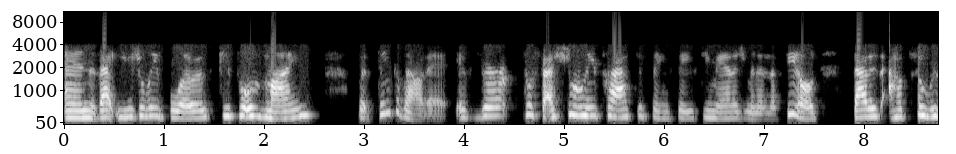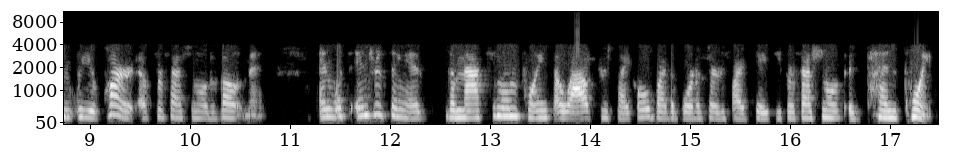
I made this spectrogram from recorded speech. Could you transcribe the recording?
And that usually blows people's minds. But think about it if you're professionally practicing safety management in the field, that is absolutely a part of professional development. And what's interesting is the maximum points allowed per cycle by the Board of Certified Safety Professionals is 10 points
